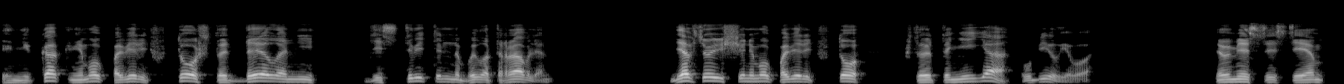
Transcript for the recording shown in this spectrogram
и никак не мог поверить в то, что Делани действительно был отравлен. Я все еще не мог поверить в то, что это не я убил его. Вместе с тем,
